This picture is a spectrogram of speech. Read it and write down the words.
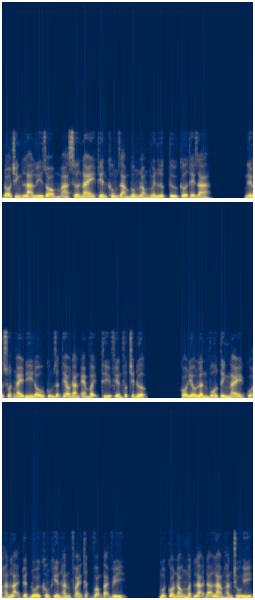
Đó chính là lý do mà xưa nay thiên không dám buông lỏng nguyên lực từ cơ thể ra. Nếu suốt ngày đi đâu cũng dẫn theo đàn em vậy thì phiền phức chết được. Có điều lần vô tình này của hắn lại tuyệt đối không khiến hắn phải thất vọng tại vì một con ong mật lạ đã làm hắn chú ý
